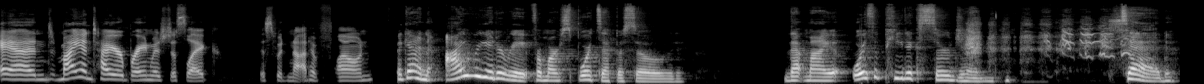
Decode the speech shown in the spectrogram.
and my entire brain was just like, "This would not have flown." Again, I reiterate from our sports episode that my orthopedic surgeon said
